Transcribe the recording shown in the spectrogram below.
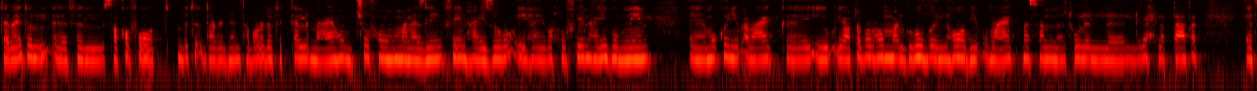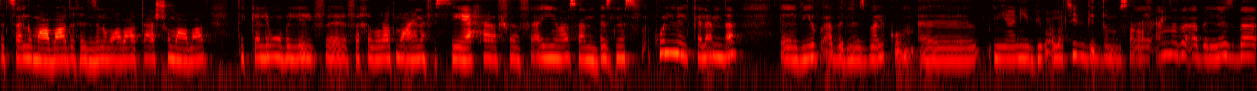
تبادل في الثقافات. بتقدر إن أنت برضه تتكلم معاهم تشوفهم هما نازلين فين هيزوروا إيه هيروحوا فين هيجوا منين. ممكن يبقى معاك يعتبر هما ال group اللي هو بيبقوا معاك مثلا طول الرحلة بتاعتك. تتسلوا مع بعض تنزلوا مع بعض تعشوا مع بعض تتكلموا بالليل في خبرات معينة في السياحة في, في أي مثلا business كل الكلام ده بيبقى بالنسبة لكم يعني بيبقى لطيف جدا بصراحة. أما بقى بالنسبة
